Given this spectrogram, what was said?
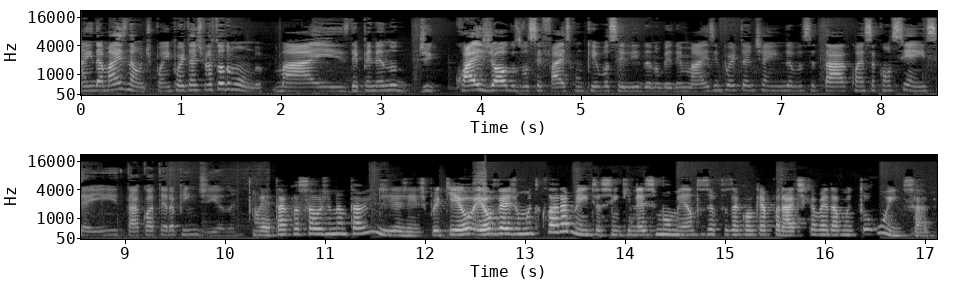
Ainda mais não, tipo, é importante pra todo mundo. Mas dependendo de quais jogos você faz, com que você lida no BD, é importante ainda você tá com essa consciência aí, tá com a terapia em dia, né? É, tá com a saúde mental em dia, gente. Porque eu, eu vejo muito claramente, assim, que nesse momento, se eu fizer qualquer prática, vai dar muito ruim, sabe?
